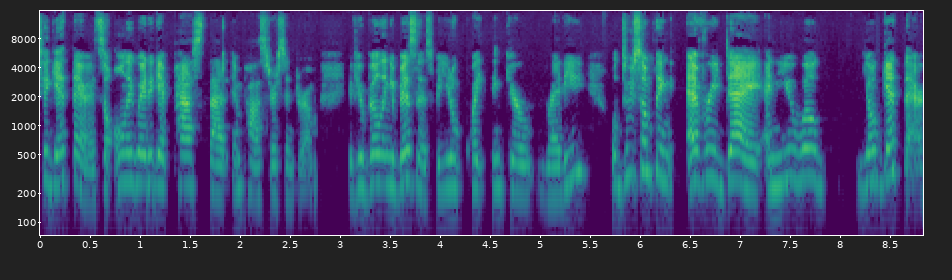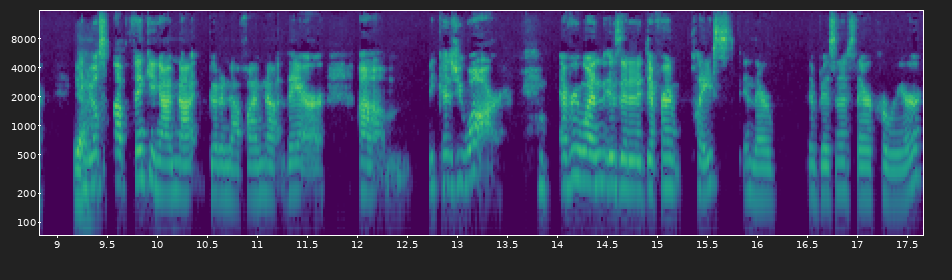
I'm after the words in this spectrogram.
to get there. It's the only way to get past that imposter syndrome. If you're building a business but you don't quite think you're ready, well do something every day and you will you'll get there. Yeah. And you'll stop thinking I'm not good enough, I'm not there. Um, because you are. Everyone is at a different place in their their business, their career,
